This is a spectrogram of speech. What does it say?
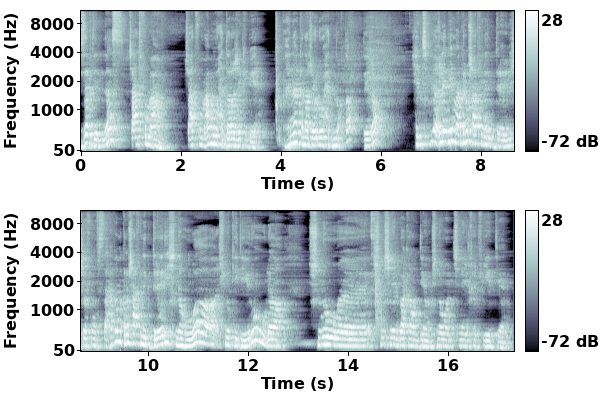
بزاف ديال الناس تعاطفوا معاهم. تعاطفوا معاهم لواحد الدرجه كبيرة. هنا كنرجعوا لواحد النقطة déjà. حيت الأغلبية ما كانوش عارفين هذوك الدراري اللي شافوهم في الصحافة ما كانوش عارفين هذوك الدراري شنو هو شنو كيديروا ولا شنو آه، شنو شنو ال background ديالهم شنو شنو هي الخلفيات ديالهم؟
